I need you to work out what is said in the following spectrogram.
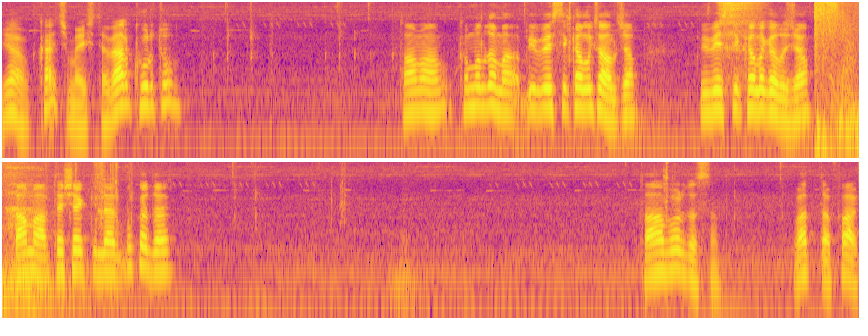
Ya kaçma işte ver kurtum. Tamam kımıldama bir vesikalık alacağım. Bir vesikalık alacağım. Tamam teşekkürler bu kadar. Daha buradasın. What the fuck?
